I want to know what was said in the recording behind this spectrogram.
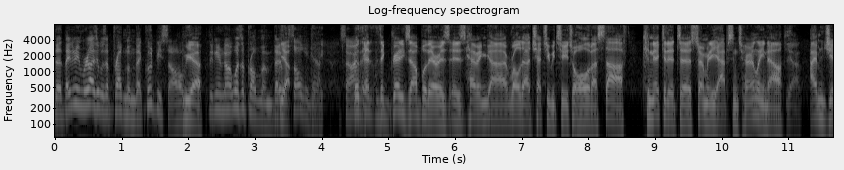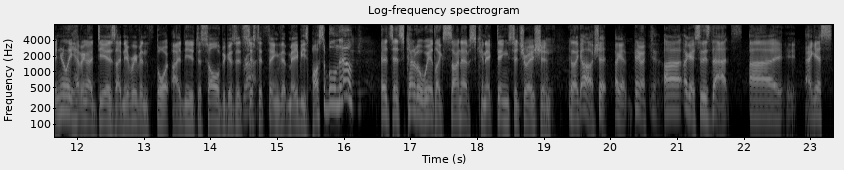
that they didn't even realize it was a problem that could be solved. Yeah. they didn't even know it was a problem that it Yeah. was solvable. So I But think, the the great example there is is having uh, rolled out ChatGPT to all of our staff, connected it to so many apps internally now. Yeah. I'm genuinely having ideas I never even thought I needed to solve because it's just a thing that maybe is possible now. It's it's kind of a weird like synapse connecting situation. You're like, oh shit. Okay. Anyway. Uh, okay. So there's that. Uh, I guess.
